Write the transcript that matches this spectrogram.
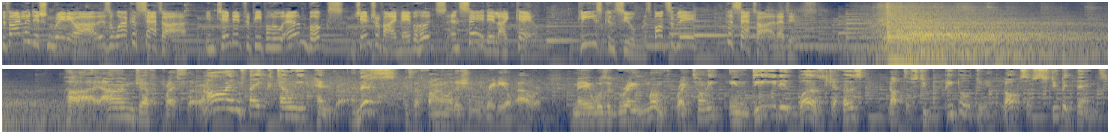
The Final Edition Radio Hour is a work of satire intended for people who own books, gentrify neighborhoods, and say they like kale. Please consume responsibly the satire, that is. Hi, I'm Jeff Kreisler, and I'm fake Tony Hendra, and this is the Final Edition Radio Hour. May was a great month, right, Tony? Indeed, it was, Jeffers. Lots of stupid people doing lots of stupid things.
